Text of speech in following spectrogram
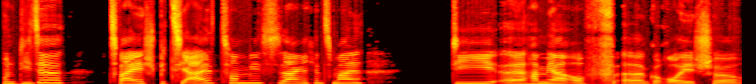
und diese zwei Spezialzombies, sage ich jetzt mal, die äh, haben ja auf äh, Geräusche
